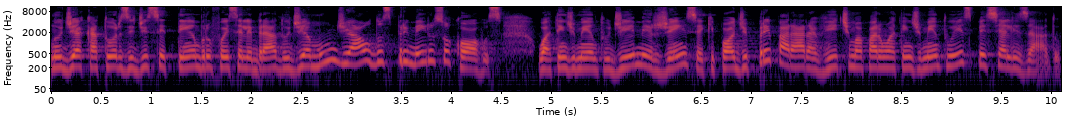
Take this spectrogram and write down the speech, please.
No dia 14 de setembro foi celebrado o Dia Mundial dos Primeiros Socorros, o atendimento de emergência que pode preparar a vítima para um atendimento especializado.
